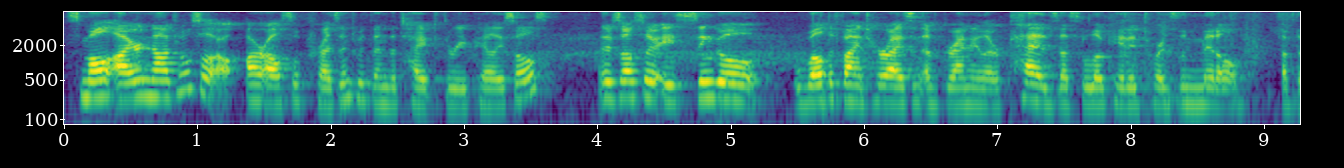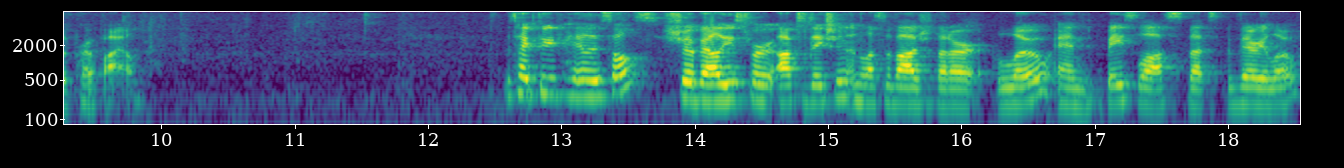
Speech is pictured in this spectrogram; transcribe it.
Small iron nodules are also present within the type 3 paleosols. There's also a single well-defined horizon of granular PEDs that's located towards the middle of the profile. The type 3 paleosols show values for oxidation and lessivage that are low and base loss that's very low.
